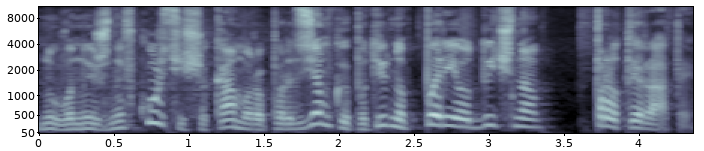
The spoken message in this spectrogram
Ну вони ж не в курсі, що камеру перед зйомкою потрібно періодично протирати.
